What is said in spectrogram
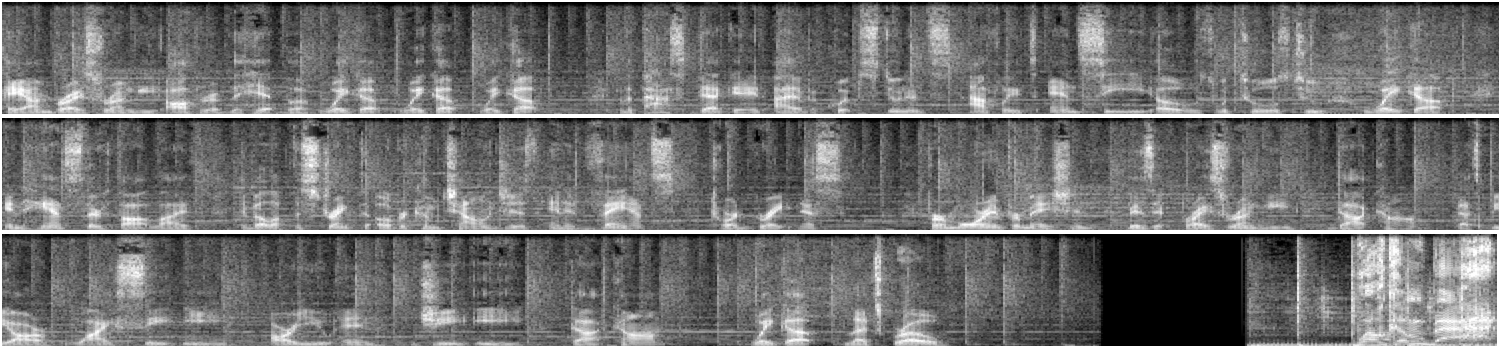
Hey, I'm Bryce Runge, author of the hit book Wake Up, Wake Up, Wake Up. For the past decade, I have equipped students, athletes, and CEOs with tools to wake up, enhance their thought life, develop the strength to overcome challenges, and advance toward greatness. For more information, visit brycerunge.com. That's B R Y C E R U N G E.com. Wake up, let's grow. Welcome back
